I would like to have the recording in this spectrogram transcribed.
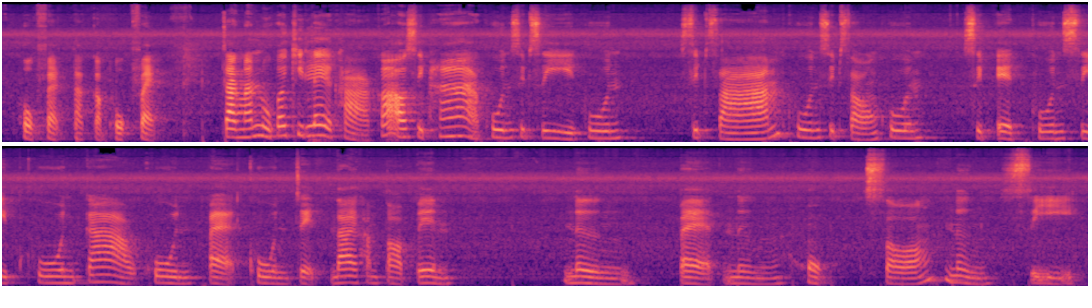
6 แฟกตัดกับ 6 แฟกจากนั้นหนูก็คิดเลขค่ะ ก็เอา 15 คูณ 14 คูณ 13 คูณ 12 คูณ 11คูณ10คูณ9คูณ8คูณ7ได้คำตอบเป็น 1 8 1 6 2 1 4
